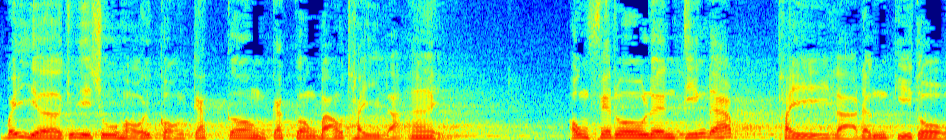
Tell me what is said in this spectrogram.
Bây giờ Chúa Giêsu hỏi, còn các con Các con bảo thầy là ai? Ông Phêrô lên tiếng đáp Thầy là Đấng Kitô.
